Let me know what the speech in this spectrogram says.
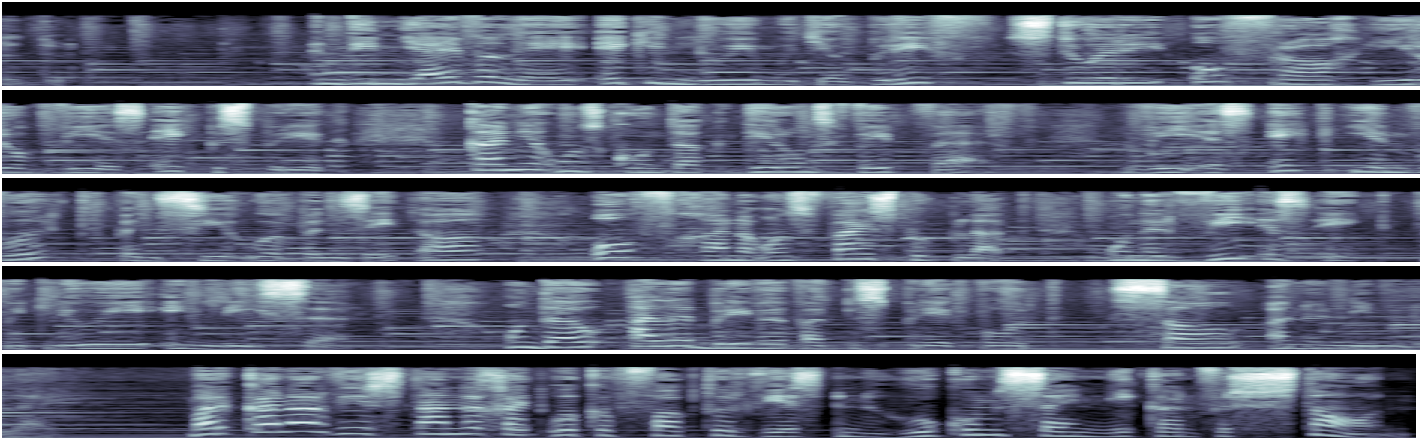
dit doen. Indien jy wil hê ek en Louie moet jou brief, storie of vraag hier op Wie is ek bespreek, kan jy ons kontak deur ons webwerf wie is ek een woord.co.za of gaan na ons Facebookblad onder wie is ek met Louie en Lise. Onthou alle briewe wat bespreek word sal anoniem bly. Maar kan haar weerstandigheid ook 'n faktor wees in hoekom sy nie kan verstaan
